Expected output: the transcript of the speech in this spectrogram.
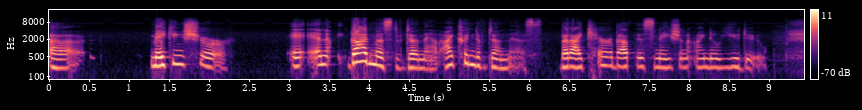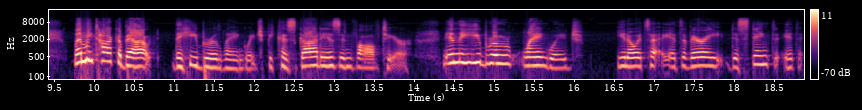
uh, making sure. And God must have done that. I couldn't have done this, but I care about this nation. I know you do. Let me talk about the Hebrew language because God is involved here. In the Hebrew language, you know, it's a it's a very distinct. It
